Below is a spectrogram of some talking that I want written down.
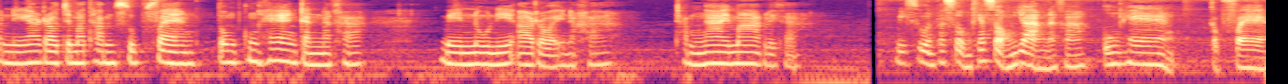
วันนี้เราจะมาทำซุปแฟงต้มกุ้งแห้งกันนะคะ เมนูนี้อร่อยนะคะทำง่ายมากเลยค่ะ มีส่วนผสมแค่สองอย่างนะคะ กุ้งแห้งกับแฟง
